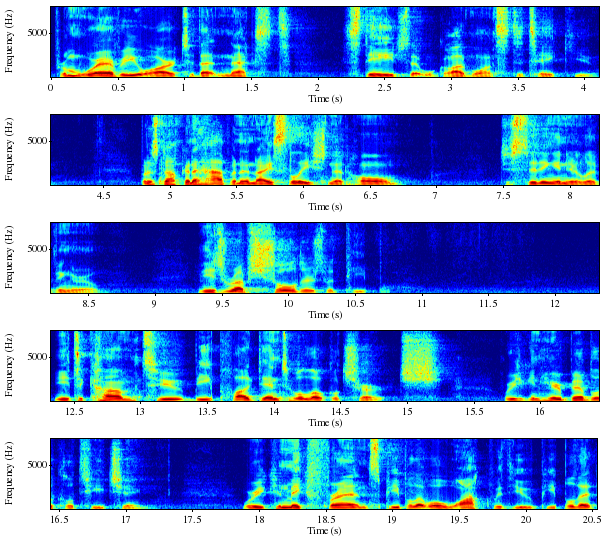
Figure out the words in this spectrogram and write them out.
from wherever you are to that next stage that God wants to take you. But it's not going to happen in isolation at home, just sitting in your living room. You need to rub shoulders with people. You need to come to be plugged into a local church where you can hear biblical teaching, where you can make friends, people that will walk with you, people that,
